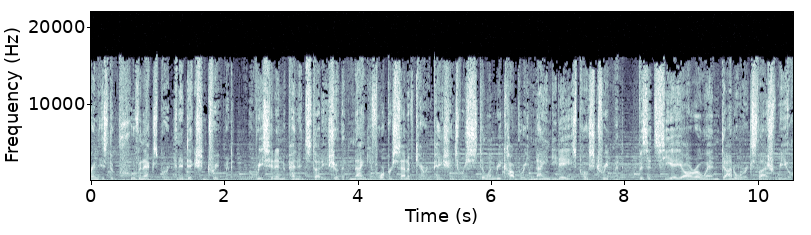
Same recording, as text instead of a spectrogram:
Karen is the proven expert in addiction treatment. A recent independent study showed that 94% of Karen patients were still in recovery 90 days post-treatment. Visit caron.org slash real.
